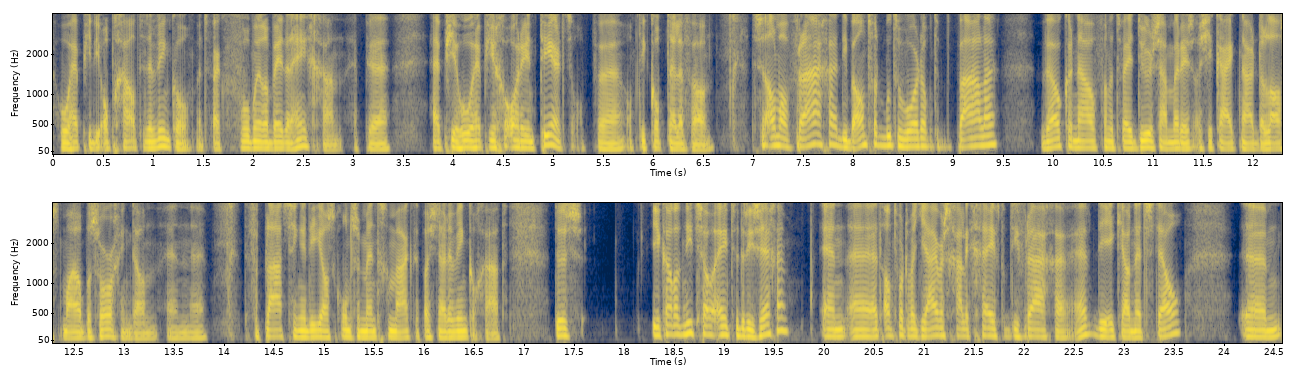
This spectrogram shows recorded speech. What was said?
Hoe heb je die opgehaald in de winkel? Met welke vervoermiddelen ben je erheen gegaan? Heb je, heb je, hoe heb je georiënteerd op, uh, op die koptelefoon? Het zijn allemaal vragen die beantwoord moeten worden om te bepalen welke nou van de twee duurzamer is als je kijkt naar de last mile bezorging dan. En uh, de verplaatsingen die je als consument gemaakt hebt als je naar de winkel gaat. Dus je kan het niet zo 1, 2, 3 zeggen. En uh, het antwoord wat jij waarschijnlijk geeft op die vragen hè, die ik jou net stel, um,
